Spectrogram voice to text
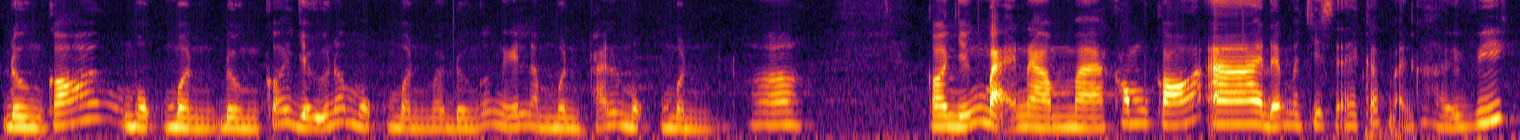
Đừng có một mình, đừng có giữ nó một mình và đừng có nghĩ là mình phải là một mình, ha. Còn những bạn nào mà không có ai để mà chia sẻ, các bạn có thể viết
